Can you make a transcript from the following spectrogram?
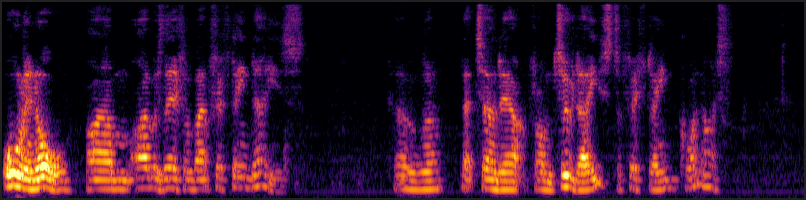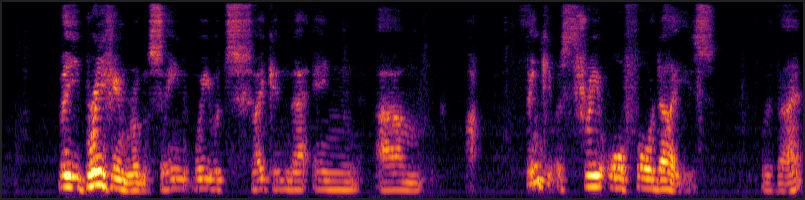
all in all, um, I was there for about 15 days. So uh, that turned out from two days to 15, quite nice. The briefing room scene, we were taking that in, um, I think it was three or four days with that.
